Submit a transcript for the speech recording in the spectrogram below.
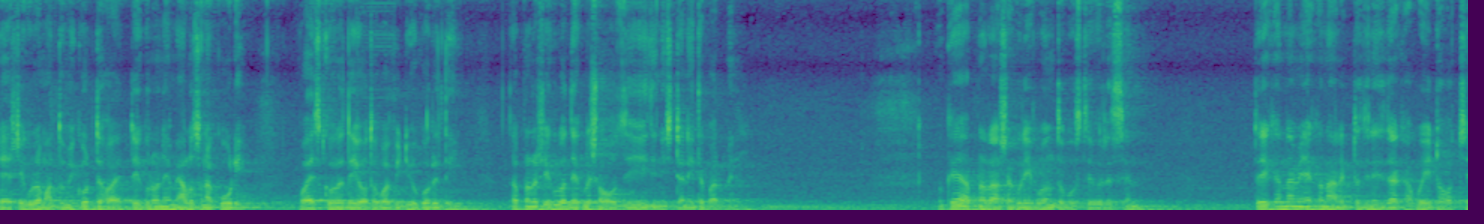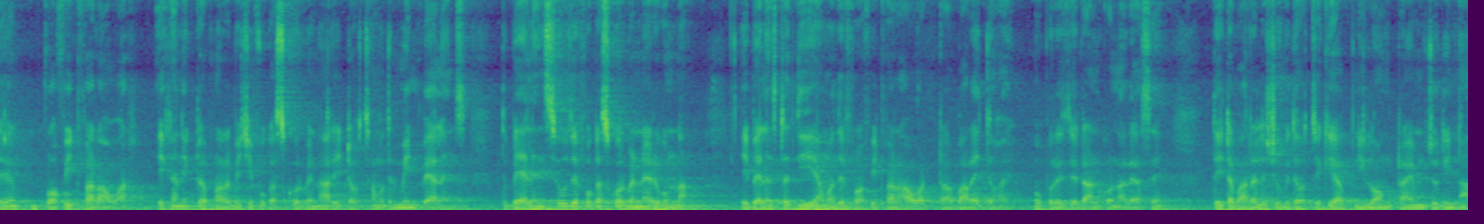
ড্যাশ এগুলোর মাধ্যমে করতে হয়। তো এগুলো নিয়ে আমি আলোচনা করি ভয়েস করে দেই অথবা ভিডিও করে দেই। তো আপনারা সেগুলো দেখলে সহজেই এই জিনিসটা নিতে পারবেন। ওকে? আপনারা আশা করি এই পর্যন্ত বুঝতে পেরেছেন। তো এখানে আমি এখন আরেকটা জিনিস দেখাবো, এটা হচ্ছে প্রফিট পার আওয়ার এখানে একটু আপনারা বেশি ফোকাস করবেন, আর এটা হচ্ছে আমাদের মেন ব্যালেন্স তো ব্যালেন্সেও যে ফোকাস করবেন না, এরকম না। এই ব্যালেন্সটা দিয়ে আমাদের প্রফিট পার আওয়ারটা বাড়াইতে হয়, উপরে যে ডান কর্নারে আছে। তো এটা বাড়ালে সুবিধা হচ্ছে কি, আপনি লং টাইম যদি না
